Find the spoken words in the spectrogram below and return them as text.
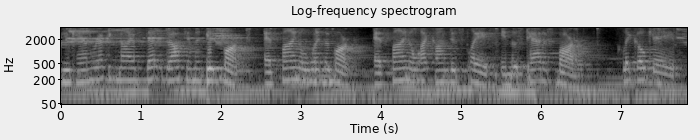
You can recognize that a document is marked as final when the mark as final icon displays in the status bar. Click OK.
